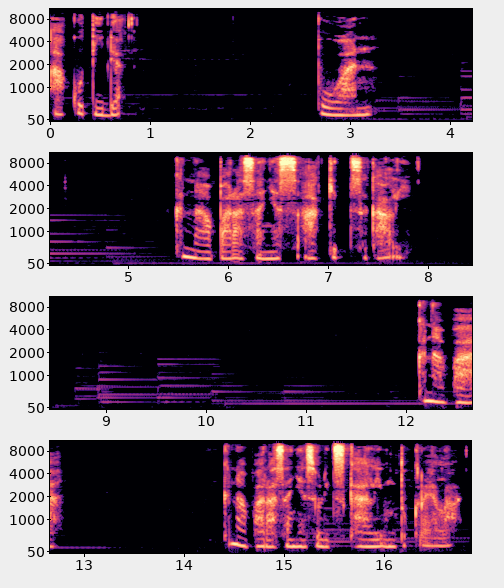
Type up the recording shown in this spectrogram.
aku tidak. Puan, kenapa rasanya sakit sekali? Kenapa? Kenapa rasanya sulit sekali untuk rela?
